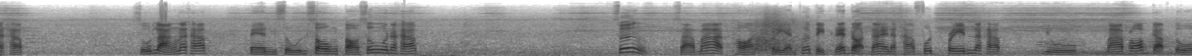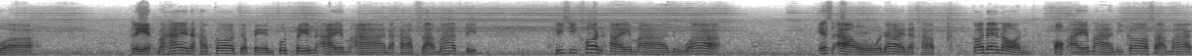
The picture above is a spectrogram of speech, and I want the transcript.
นะครับ ศูนย์หลังนะครับ เป็นศูนย์ทรงต่อสู้นะครับ ซึ่งสามารถถอดเปลี่ยนเพื่อติด Red Dot ได้นะครับฟุตปรินต์นะครับ อยู่มาพร้อมกับตัว เพลทมาให้นะครับ ก็จะเป็นฟุตปรินต์ IMR นะครับ สามารถติด p i c o n IMR หรือว่า SRO ได้นะครับ ก็แน่นอนของ IMR นี่ก็สามารถ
